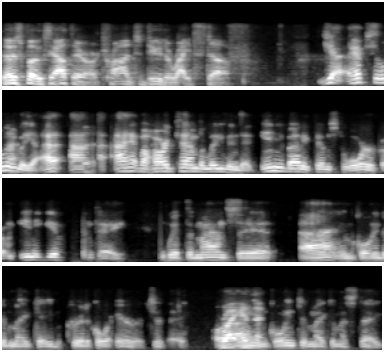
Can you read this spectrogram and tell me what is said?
those folks out there are trying to do the right stuff. Yeah, absolutely. I, I I have a hard time believing that anybody comes to work on any given day with the mindset I am going to make a critical error today, or Right, I and am that- going to make a mistake.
